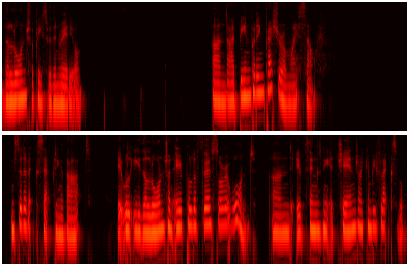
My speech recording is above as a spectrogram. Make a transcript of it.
the launch for Peace Within Radio and I've been putting pressure on myself. Instead of accepting that it will either launch on April the 1st or it won't, and if things need to change, I can be flexible.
